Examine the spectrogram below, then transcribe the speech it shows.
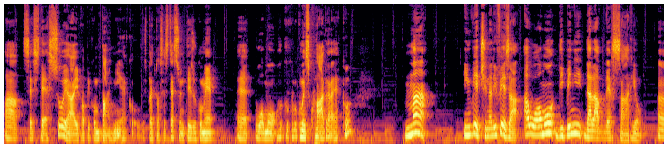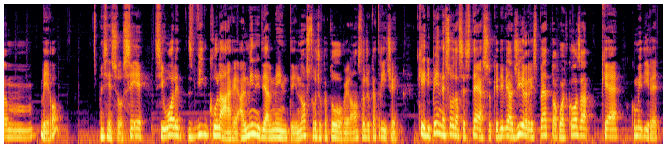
a se stesso e ai propri compagni, ecco, rispetto a se stesso inteso come eh, uomo, come squadra, ecco, ma invece nella difesa a uomo dipendi dall'avversario. Um, vero? Nel senso, se si vuole svincolare, almeno idealmente, il nostro giocatore, la nostra giocatrice, che dipende solo da se stesso, che deve agire rispetto a qualcosa che è, come dire,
